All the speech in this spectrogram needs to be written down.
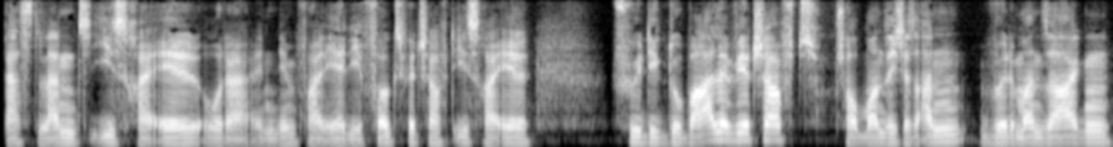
das Land Israel oder in dem Fall eher die Volkswirtschaft Israel für die globale Wirtschaft. Schaut man sich das an, würde man sagen,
